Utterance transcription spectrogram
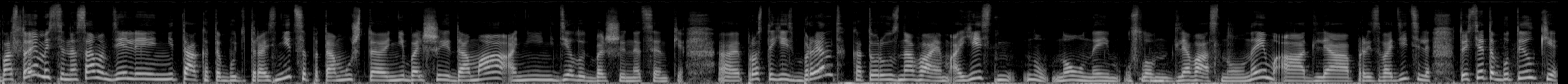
По стоимости на самом деле не так это будет разниться, потому что небольшие дома, они не делают большие наценки. Э, Просто есть бренд, который узнаваем, а есть, ну, no name, условно, для вас no name, а для производителя. То есть это бутылки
